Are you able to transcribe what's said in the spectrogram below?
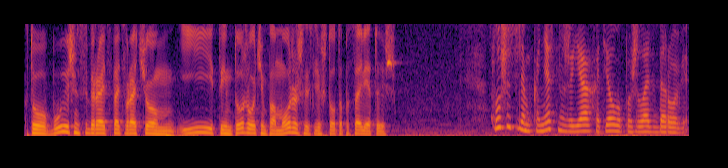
кто в будущем собирается стать врачом, и ты им тоже очень поможешь, если что-то посоветуешь. Слушателям, конечно же, я хотела бы пожелать здоровья.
